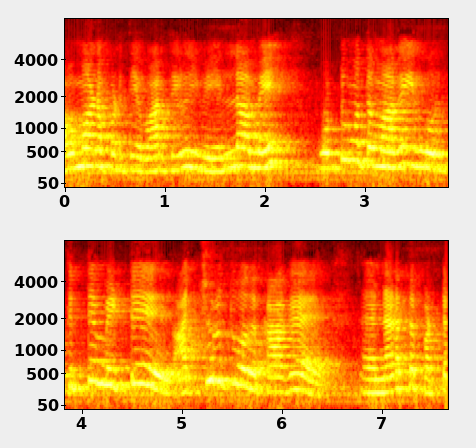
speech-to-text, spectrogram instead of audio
அவமானப்படுத்திய வார்த்தைகள் இவை எல்லாமே ஒட்டுமொத்தமாக இது ஒரு திட்டமிட்டு அச்சுறுத்துவதற்காக நடத்தப்பட்ட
